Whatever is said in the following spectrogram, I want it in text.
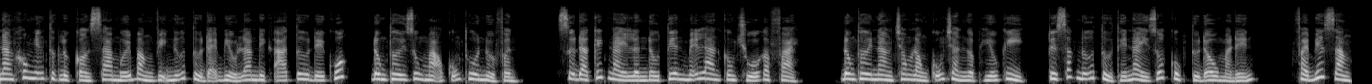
nàng không những thực lực còn xa mới bằng vị nữ tử đại biểu lam địch á tư đế quốc đồng thời dung mạo cũng thua nửa phần. Sự đả kích này lần đầu tiên mễ lan công chúa gặp phải. Đồng thời nàng trong lòng cũng tràn ngập hiếu kỳ, tuyệt sắc nữ tử thế này rốt cục từ đâu mà đến? Phải biết rằng,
